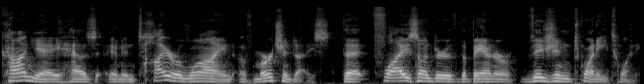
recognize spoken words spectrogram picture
Kanye has an entire line of merchandise that flies under the banner Vision 2020.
